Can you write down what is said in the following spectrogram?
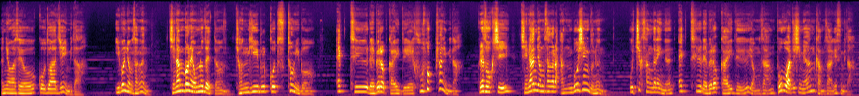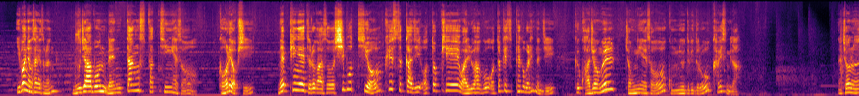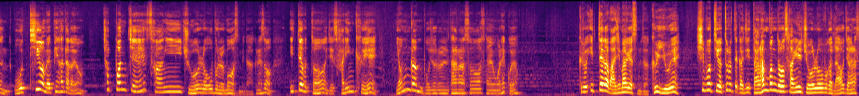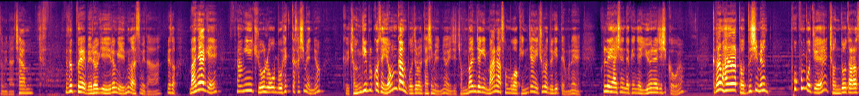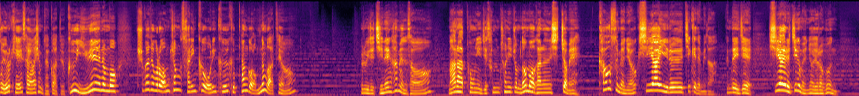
안녕하세요. 꼬드아제입니다. 이번 영상은 지난번에 업로드했던 전기불꽃 스톰이버 액트 레벨업 가이드의 후속편입니다. 그래서 혹시 지난 영상을 안 보신 분은 우측 상단에 있는 액트 레벨업 가이드 영상 보고 와주시면 감사하겠습니다. 이번 영상에서는 무자본 맨땅 스타팅해서 거래 없이 맵핑에 들어가서 15티어 퀘스트까지 어떻게 완료하고 어떻게 스펙업을 했는지 그 과정을 정리해서 공유 드리도록 하겠습니다. 네, 저는 5티어 매핑 하다가요. 첫 번째 상위 주얼로 오브를 먹었습니다. 그래서 이때부터 이제 4링크에 영감 보조를 달아서 사용을 했고요. 그리고 이때가 마지막이었습니다. 그 이후에 15티어 뚫을 때까지 단 한 번도 상위 주얼로 오브가 나오지 않았습니다. 참 스프의 매력이 이런 게 있는 것 같습니다. 그래서 만약에 상위 주얼로 오브 획득하시면요. 그 전기 불꽃의 영감 보조를 다시면요. 이제 전반적인 만화 소모가 굉장히 줄어들기 때문에 플레이 하시는데 굉장히 유연해지실 거고요. 그 다음 하나 더 드시면 폭풍 보조에 전도 달아서 이렇게 사용하시면 될 것 같아요. 그 이외에는 뭐 추가적으로 엄청 4링크, 5링크 급한 건 없는 것 같아요. 그리고 이제 진행하면서 만화통이 이제 3000이 좀 넘어가는 시점에 카오스 면역 CI를 찍게 됩니다. 근데 이제 CI를 찍으면요, 여러분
